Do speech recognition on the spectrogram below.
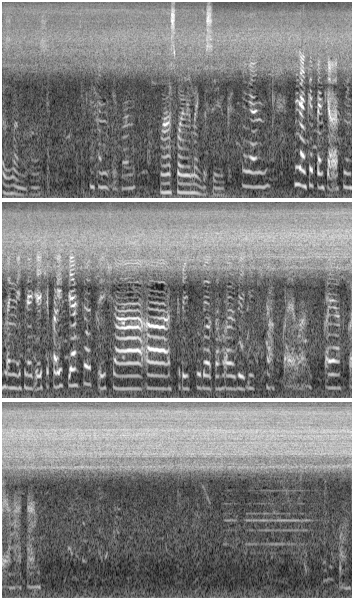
ez nem az. nekem itt van. Na, ezt majd még megbeszéljük. Igen, mindenképpen szeretnénk megnézni egy éjszakai és a, a street foodot, ahol végig csak kaja van. Kaja, kaja hátán. Pont.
